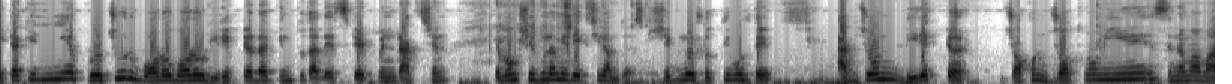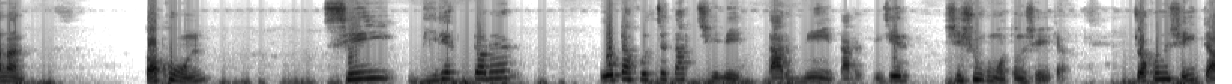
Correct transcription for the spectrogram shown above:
এটাকে নিয়ে প্রচুর বড় বড় ডিরেক্টররা কিন্তু তাদের স্টেটমেন্ট রাখছেন এবং সেগুলো আমি দেখছিলাম জাস্ট সেগুলো সত্যি বলতে একজন ডিরেক্টর যখন যত্ন নিয়ে সিনেমা বানান, তখন সেই ডিরেক্টরের ওটা হচ্ছে তার ছেলে, তার মেয়ে, তার নিজের শিশুর মতন সেইটা। যখন সেইটা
